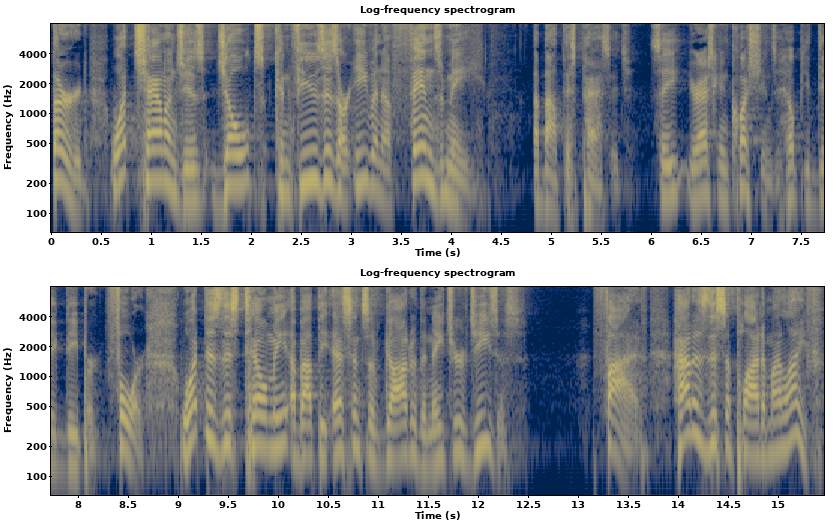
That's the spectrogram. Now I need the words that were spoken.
Third, what challenges, jolts, confuses, or even offends me about this passage? See, you're asking questions to help you dig deeper. Four, what does this tell me about the essence of God or the nature of Jesus? Five, how does this apply to my life?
